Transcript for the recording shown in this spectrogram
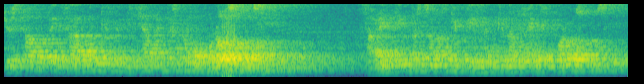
yo he estado pensando que sencillamente es como por osmosis. ¿Saben que hay personas que piensan que la fe es por osmosis?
